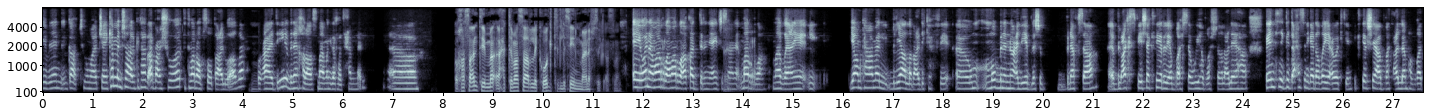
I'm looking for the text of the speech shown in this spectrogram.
إيه بعدين got too much. يعني كم من شهر؟ يمكن ثلاث أربع شهور كنت مرة مبسوطة على الوضع مم. وعادي. بعدين خلاص ما ما قدرت أتحمل. أه وخاصة انت ما حتى ما صار لك وقت تجلسين مع نفسك أصلا. إيه وأنا مره مرة أقدر إني أجلس إيه. أنا. مره مرة. يعني يوم كامل باليلا بعد يكفي. أه ومو من النوع اللي يبلش بنفسه. أه بالعكس في أشياء كثير اللي أبغى أسويها أبغى أشتغل عليها. فكنت أحس إني قاعدة أضيع وقتي يعني في كثير اشياء أبغى أتعلمها أبغى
